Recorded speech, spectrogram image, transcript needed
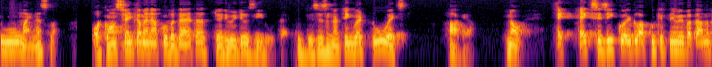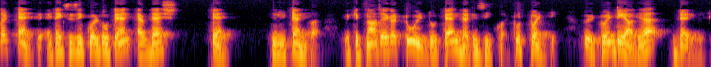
two minus one और कांस्टेंट का मैंने आपको बताया था डेरिवेटिव ज़ीरो होता है। This is nothing but two x आ गया। Now at x is equal to आपको कितने में बताना था? टेन पे। At x is equal to ten F dash ten यानी टेन पर। तो कितना आ जाएगा? Two into ten that is equal to twenty तो ट्वेंटी आ गया derivative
